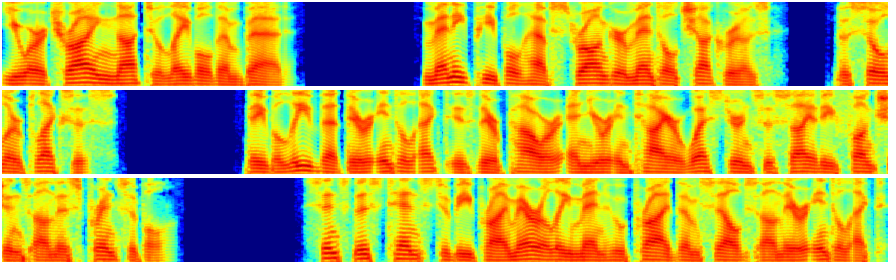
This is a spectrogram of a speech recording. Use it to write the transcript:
You are trying not to label them bad. Many people have stronger mental chakras, the solar plexus. They believe that their intellect is their power and your entire Western society functions on this principle. Since this tends to be primarily men who pride themselves on their intellect,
